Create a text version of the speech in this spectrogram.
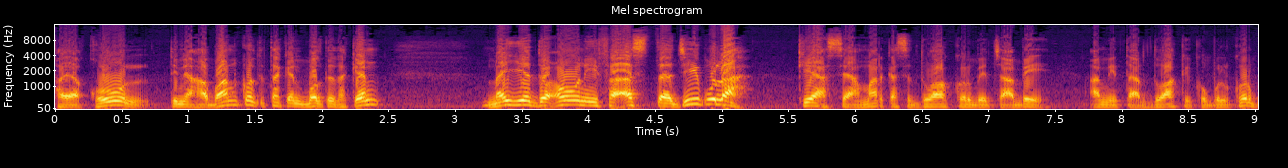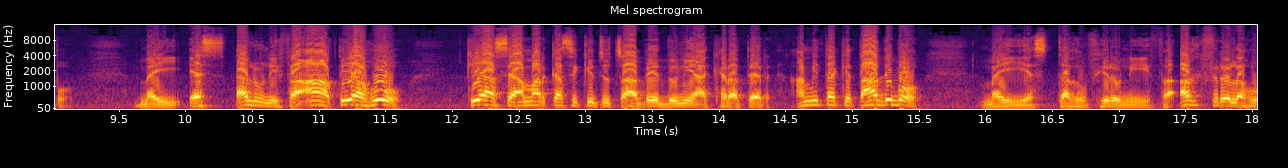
ফায়াকুল, তিনি আহ্বান করতে থাকেন, বলতে থাকেন, মাইয়াদউনি ফাআস্তাজিবু লাহ, কে আছে আমার কাছে দোয়া করবে চাবে আমি তার দোয়াকে কবুল করব। মাই এস আলুনি ফাআতিয়াহু। কে আছে আমার কাছে কিছু চাবে দুনিয়া আখেরাতের? আমি তাকে তা দেব। মাই ইস্তাগফিরুনি ফাআগফিরু লাহু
